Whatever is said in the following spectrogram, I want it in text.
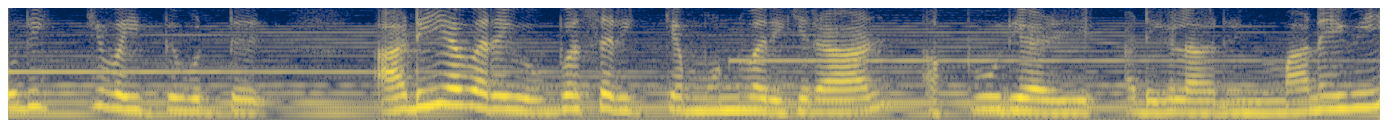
ஒதுக்கி வைத்துவிட்டு அடியவரை உபசரிக்க முன்வருகிறாள் அப்பூதி அடி அடிகளாரின் மனைவி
